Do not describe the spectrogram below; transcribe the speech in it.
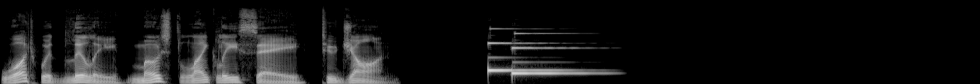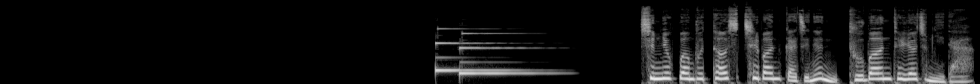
what would Lily most likely say to John? 십육번부터 17번까지는 두 번 들려줍니다.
